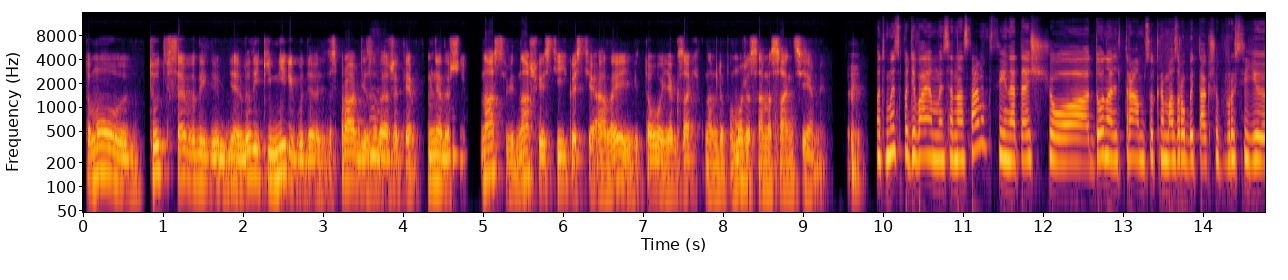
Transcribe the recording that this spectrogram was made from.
Тому тут все в великій, мірі буде справді залежати не лише від нас, від нашої стійкості, але й від того, як Захід нам допоможе саме санкціями. От ми сподіваємося на санкції, на те, що Дональд Трамп, зокрема, зробить так, щоб в Росії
